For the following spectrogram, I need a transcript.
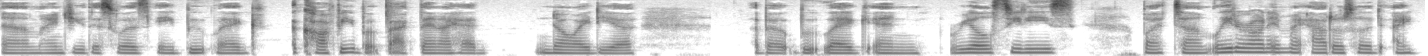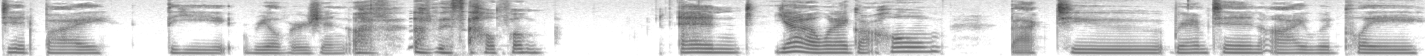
Uh, mind you, this was a bootleg a copy, but back then I had no idea about bootleg and real CDs. But um, later on in my adulthood, I did buy the real version of, of this album. And yeah, when I got home back to Brampton, I would play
